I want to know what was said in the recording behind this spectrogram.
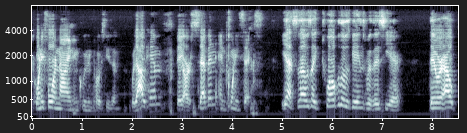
24 and 9 including postseason. Without him, they are 7 and 26. Yeah, so that was like 12 of those games were this year. They were out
